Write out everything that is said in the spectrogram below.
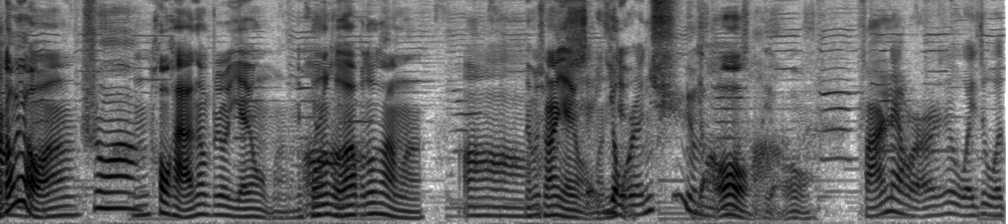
儿都有啊。是吗？嗯，后海那不就是野泳吗？你红人河哦不都算吗？哦，那不全是野泳吗？有人去吗？有有，反正那会儿就我就我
